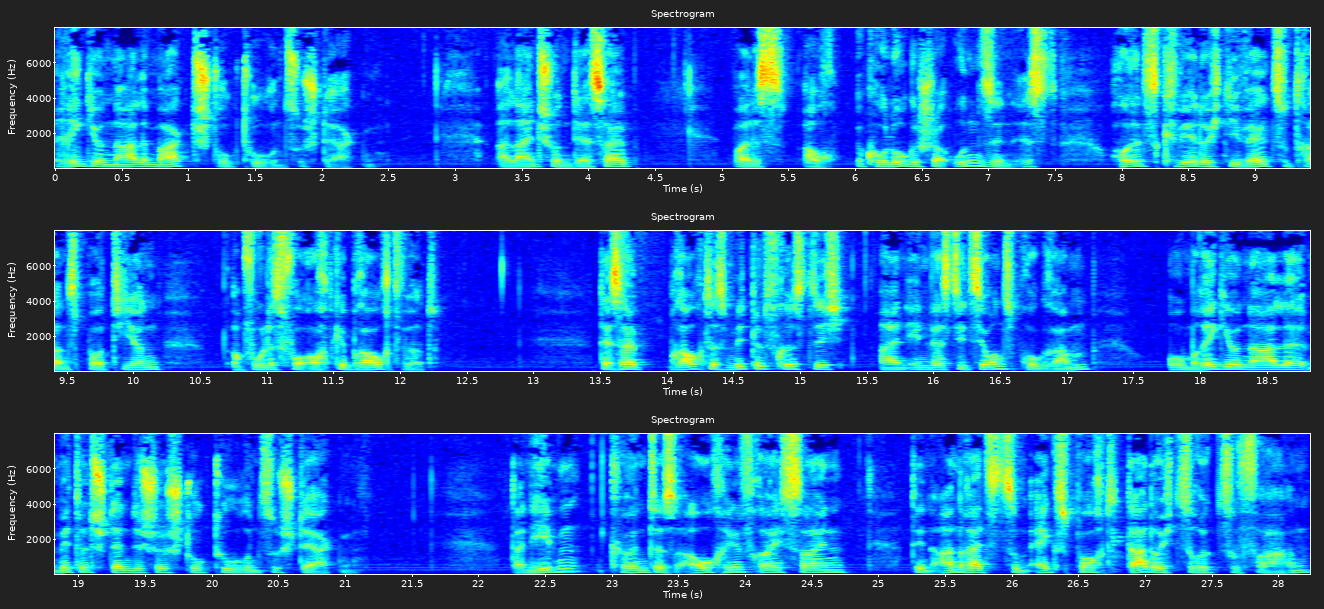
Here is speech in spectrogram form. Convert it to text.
regionale Marktstrukturen zu stärken. Allein schon deshalb, weil es auch ökologischer Unsinn ist, Holz quer durch die Welt zu transportieren, obwohl es vor Ort gebraucht wird. Deshalb braucht es mittelfristig ein Investitionsprogramm, um regionale mittelständische Strukturen zu stärken. Daneben könnte es auch hilfreich sein, den Anreiz zum Export dadurch zurückzufahren,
